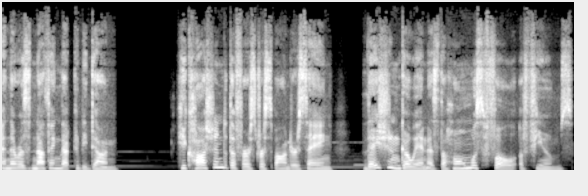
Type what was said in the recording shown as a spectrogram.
and there was nothing that could be done. He cautioned the first responders, saying they shouldn't go in as the home was full of fumes.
